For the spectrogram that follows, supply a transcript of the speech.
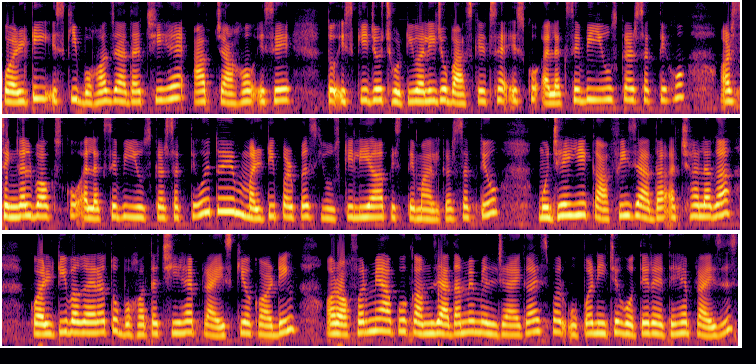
क्वालिटी इसकी बहुत ज़्यादा अच्छी है। आप चाहो इसे तो इसकी जो छोटी वाली जो बास्केट्स है, इसको अलग से भी यूज़ कर सकते हो और सिंगल बॉक्स को अलग से भी यूज़ कर सकते हो। तो ये मल्टी मल्टीपर्पज़ यूज़ के लिए आप इस्तेमाल कर सकते हो। मुझे ये काफ़ी ज़्यादा अच्छा लगा। क्वालिटी वगैरह तो बहुत अच्छी है प्राइस के अकॉर्डिंग और ऑफ़र में आपको कम ज़्यादा में मिल जाएगा। इस पर ऊपर नीचे होते रहते हैं प्राइजेस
